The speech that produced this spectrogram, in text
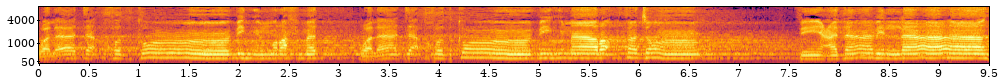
ولا تأخذكم بهم رحمة ولا تأخذكم بهما رأفة في عذاب الله.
